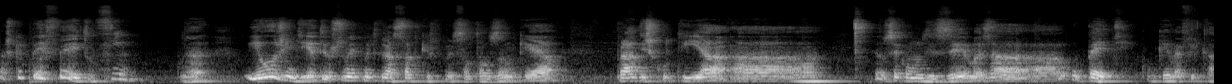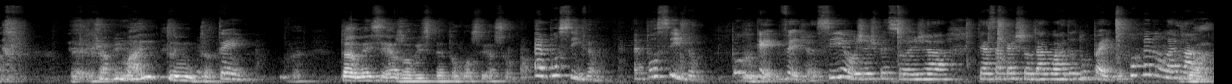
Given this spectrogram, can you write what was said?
acho que é perfeito. Sim. Né? E hoje em dia tem um instrumento muito engraçado que o pessoal está usando, que é para discutir a, a eu não sei como dizer, mas a, a, o pet, com quem vai ficar. É, eu já vi mais de 30. Tem. Né? Também se resolve isso dentro da conciliação. É possível, é possível. Por quê? Uhum. Veja, se hoje as pessoas já têm essa questão da guarda do pet, por que não levar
